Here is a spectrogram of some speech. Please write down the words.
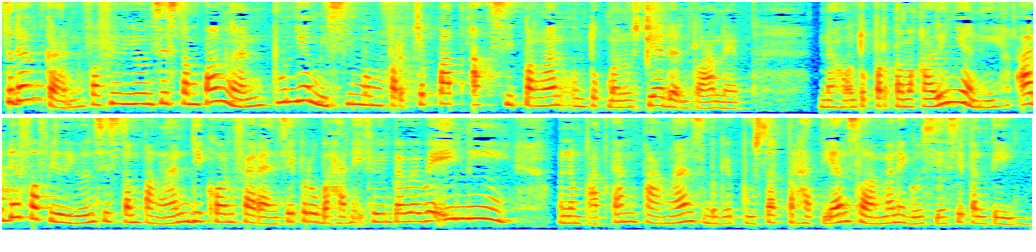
Sedangkan pavilion sistem pangan punya misi mempercepat aksi pangan untuk manusia dan planet Nah, untuk pertama kalinya nih, ada pavilion sistem pangan di konferensi perubahan iklim PBB ini, menempatkan pangan sebagai pusat perhatian selama negosiasi penting.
